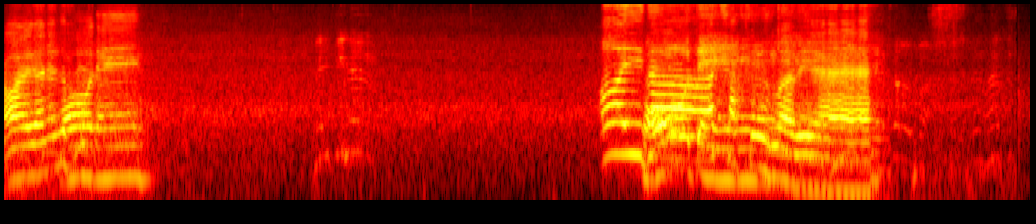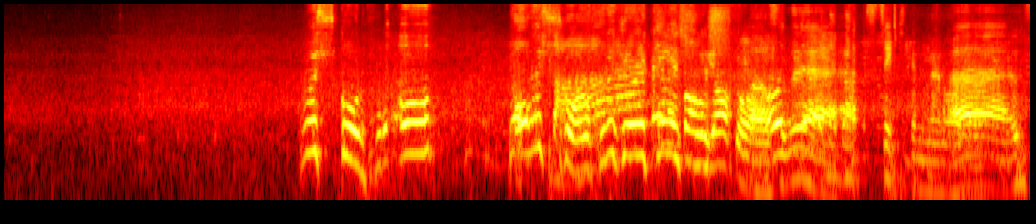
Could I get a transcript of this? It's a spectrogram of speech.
Ay ya ne de Oden. Ayda Foden. çatırlar ya. Müş korkuru o. Müş korkuru görkeleş müş korkuru ya. Qaç çəkdim mən orada. Evet.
